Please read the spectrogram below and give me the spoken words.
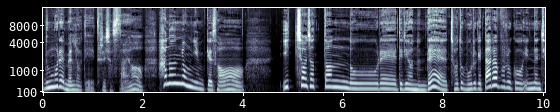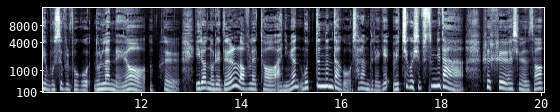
눈물의 멜로디 들으셨어요. 한운용님께서 잊혀졌던 노래들이었는데 저도 모르게 따라 부르고 있는 제 모습을 보고 놀랐네요. 이런 노래들 러브레터 아니면 못 듣는다고 사람들에게 외치고 싶습니다. 흐흐 하시면서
